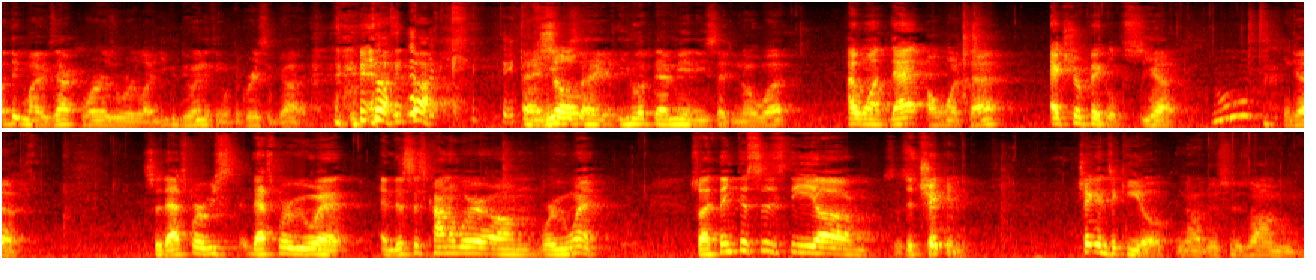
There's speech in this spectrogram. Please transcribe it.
I think my exact words were like, "You could do anything with the grace of God." and he So- was like, he looked at me and he said, "You know what? I want that I want that. extra pickles." Yeah, yeah. So that's where we that's where we went, and this is kind of where um where we went. So I think this is the um This is the chicken, chicken taquito. No, this is um,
